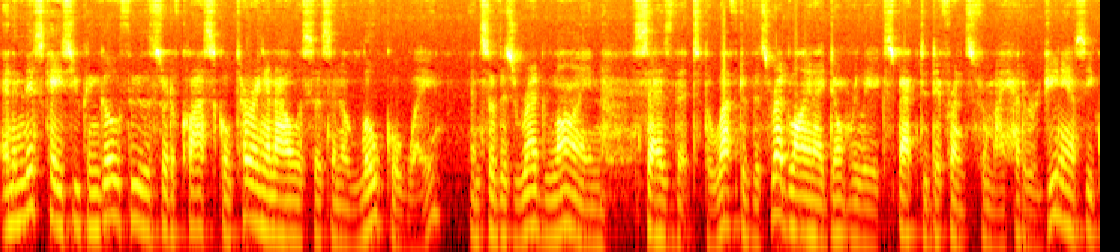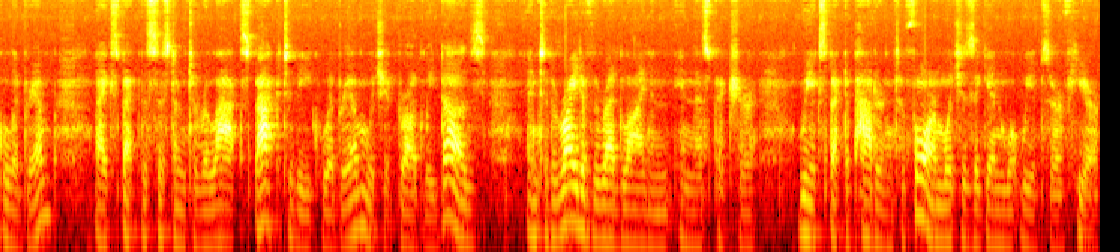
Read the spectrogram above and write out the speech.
And in this case, you can go through the sort of classical Turing analysis in a local way. And so this red line says that to the left of this red line, I don't really expect a difference from my heterogeneous equilibrium. I expect the system to relax back to the equilibrium, which it broadly does, and to the right of the red line in, in this picture, we expect a pattern to form, which is again what we observe here.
